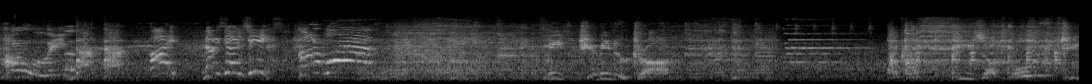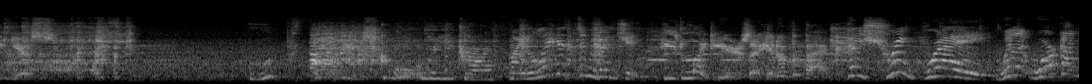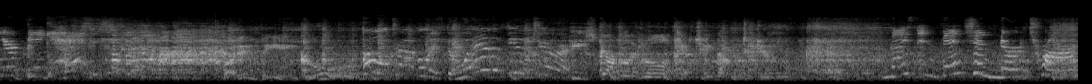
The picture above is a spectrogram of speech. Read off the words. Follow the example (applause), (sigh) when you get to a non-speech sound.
Holy light years ahead of the pack. the shrink ray. Will it work on your big head? (laughs) But in being cool, Bubble travel is the way of the future. he's got a little catching up to do. Nice invention, Nerdtron.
